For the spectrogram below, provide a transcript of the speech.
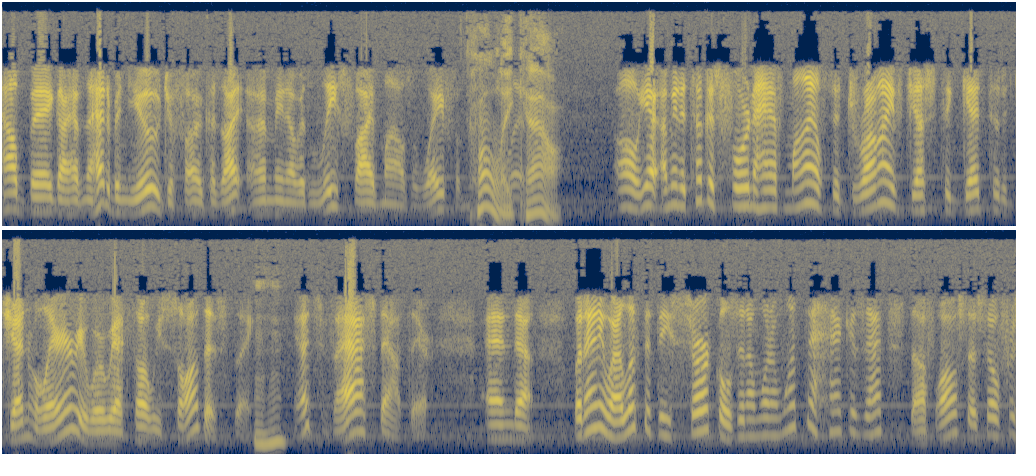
how big I have. They had to have been huge if because I, I mean, I was at least five miles away from. Holy cow. Oh yeah, I mean it took us four and a half miles to drive just to get to the general area where we I thought we saw this thing. Mhm. Yeah, it's vast out there, and uh, but anyway, I looked at these circles and I'm wondering what the heck is that stuff. Also, so for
